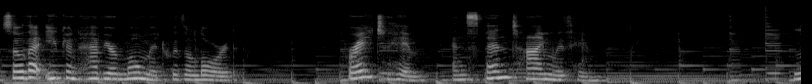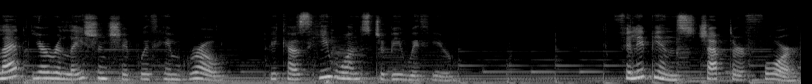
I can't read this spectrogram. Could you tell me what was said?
so that you can have your moment with the Lord. Pray to Him and spend time with Him. Let your relationship with Him grow because He wants to be with you. Philippians chapter 4,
